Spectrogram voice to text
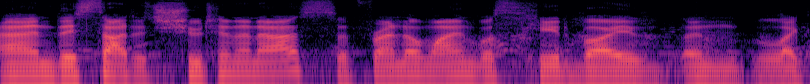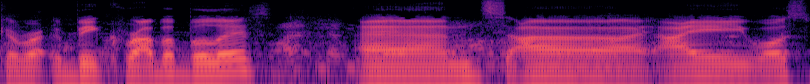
and they started shooting at us. A friend of mine was hit by an, like a, a big rubber bullet, and uh, I was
